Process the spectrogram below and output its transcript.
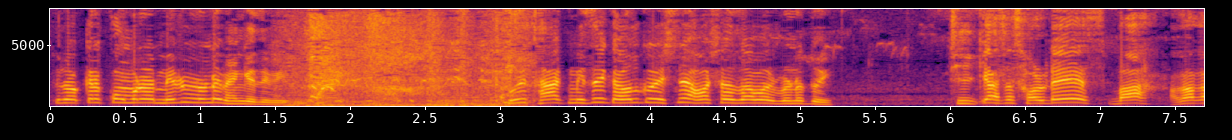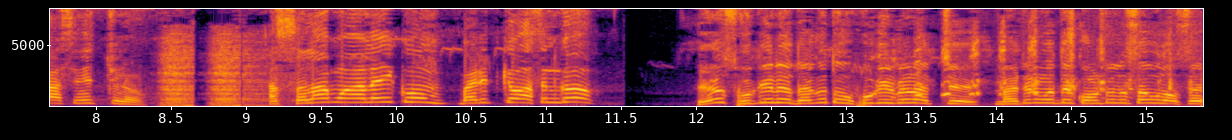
তুই একটা কোমরের মেরুদণ্ডে ভেঙে দিবি। তুই থাক মিশে কেবল করিস না আমার সাথে যাবার পারবে না তুই। ঠিক আছে সল্টেস। বাহ আমার কাছে নিচ্ছ না। আসসালামু আলাইকুম। বাড়িতে কেউ আছেন গো? এ সকিনে দেখো তো ফকির বেড়াচ্ছে। ম্যাটের মধ্যে কন্ট্রোল চাউল আছে।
